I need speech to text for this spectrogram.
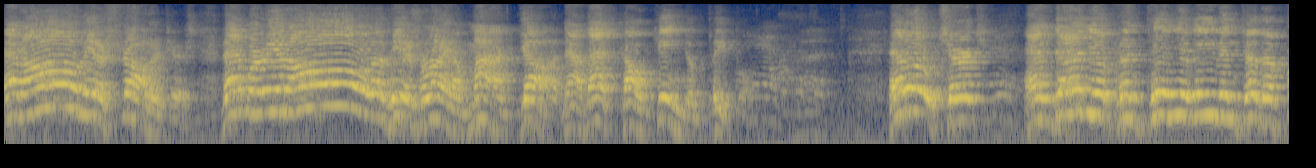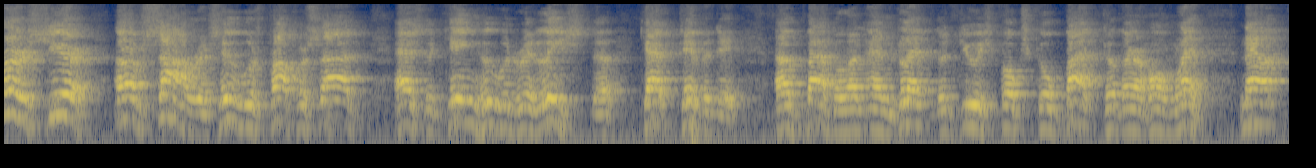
and all the astrologers that were in all of his realm. My God. Now that's called kingdom people. Hello, church. And Daniel continued even to the first year of Cyrus, who was prophesied as the king who would release the captivity of Babylon and let the Jewish folks go back to their homeland. Now,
